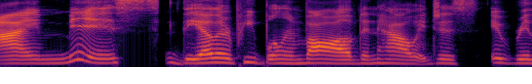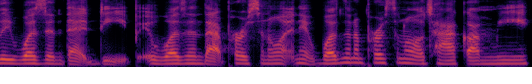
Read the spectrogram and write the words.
I missed the other people involved and how it just it really wasn't that deep. It wasn't that personal and it wasn't a personal attack on me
